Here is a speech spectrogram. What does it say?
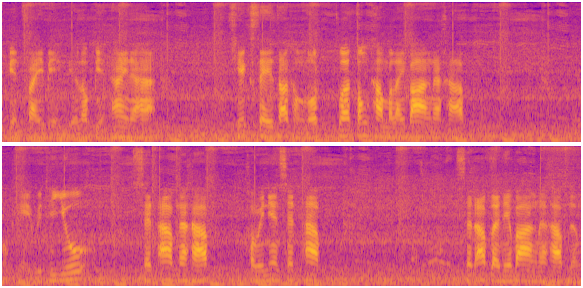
เปลี่ยนไฟเบรกเดี๋ยวเราเปลี่ยนให้นะฮะเช็คสเตตัสของรถว่าต้องทำอะไรบ้างนะครับโอเควิทยุเซตอัพนะครับ convenience setup เซตอัพอะไรได้บ้างนะครับเดี๋ยว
